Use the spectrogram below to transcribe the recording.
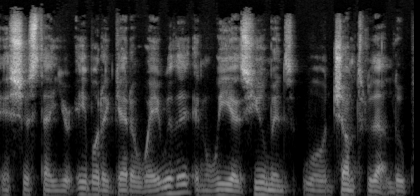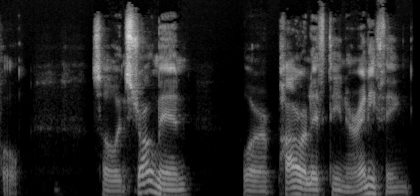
It's just that you're able to get away with it, and we as humans will jump through that loophole. So in strongman or powerlifting or anything,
